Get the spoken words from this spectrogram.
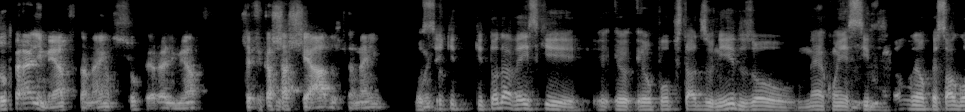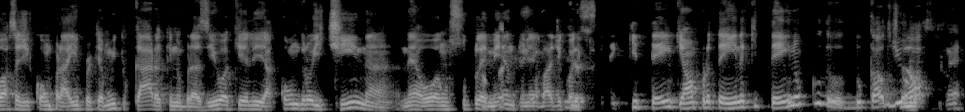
Super alimento também, um super alimento. Você fica saciado também. Eu Muito... sei que, que toda vez que eu, eu vou para os Estados Unidos ou né, conhecido, uhum. né, o pessoal gosta de comprar aí porque é muito caro aqui no Brasil aquele a condroitina, né, ou é um suplemento, né, de que tem, que é uma proteína que tem no do, do caldo de ossos, né?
